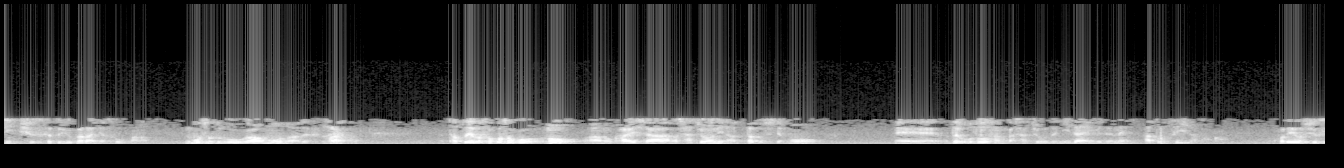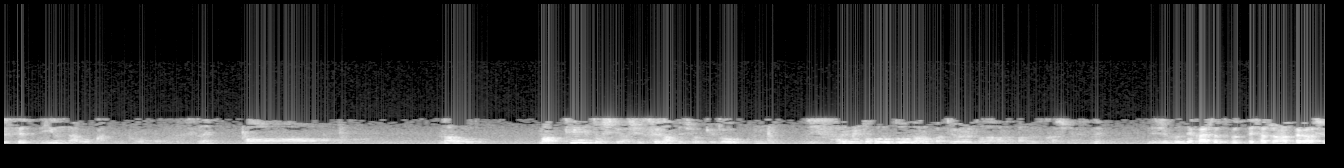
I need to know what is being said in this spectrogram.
身出世というからにはそうかなもう一つ僕が思うのはですね、はい。例えばそこそこのあの会社の社長になったとしても、えー例えばお父さんが社長で2代目でね後継いだとかこれを出世って言うんだろうかですね。ああなるほど。まあ体としては出世なんでしょうけど実際のところどうなのかと言われるとなかなか難しいですね。自分で会社作って社長になったから出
